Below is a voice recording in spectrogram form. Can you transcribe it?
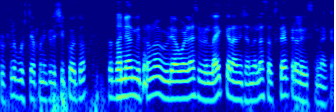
टोटल गोष्टी आपण इकडे शिकवतो. तर धन्यवाद मित्रांनो व्हिडिओ आवडल्यास व्हिडिओ लाईक करा आणि चॅनलला सबस्क्राईब करायला विसरू नका.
